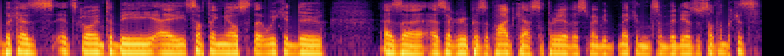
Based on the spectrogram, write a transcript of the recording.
because it's going to be a something else that we can do as a as a group as a podcast. The three of us maybe making some videos or something. Because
